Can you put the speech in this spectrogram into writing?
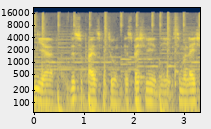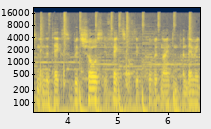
Yeah, this surprises me too, especially the simulation in the text, which shows effects of the COVID 19 pandemic.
